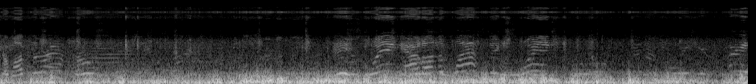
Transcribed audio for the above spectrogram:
Come up the ramp, bro. Hey, swing out on the plastic, swing. Back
